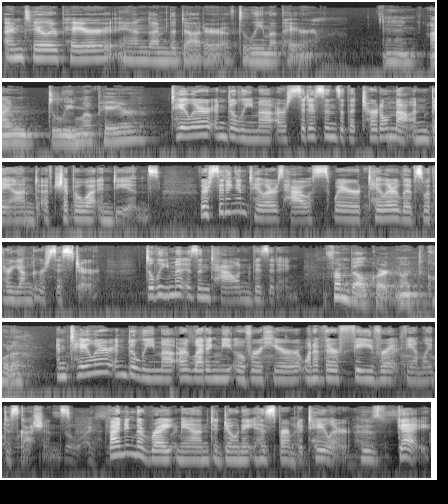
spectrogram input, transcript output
I'm Taylor Payer, and I'm the daughter of Delima Payer. And I'm Delima Payer. Taylor and Delima are citizens of the Turtle Mountain Band of Chippewa Indians. They're sitting in Taylor's house where Taylor lives with her younger sister. Delima is in town visiting. From Belcourt, North Dakota. And Taylor and Delima are letting me overhear one of their favorite family discussions finding the right man to donate his sperm to Taylor, who's gay.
